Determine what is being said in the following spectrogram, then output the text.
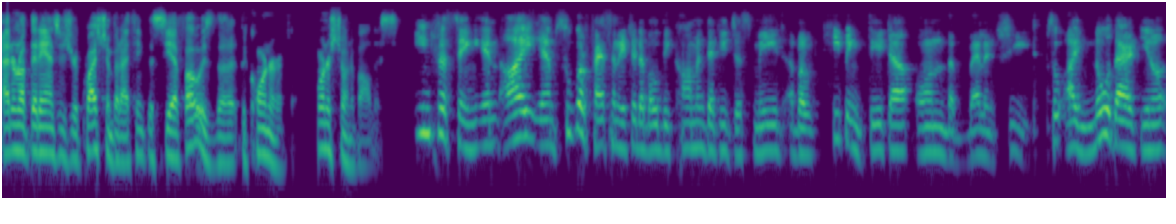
I don't know if that answers your question, but I think the CFO is the, the corner of it cornerstone of all this. Interesting. And I am super fascinated about the comment that you just made about keeping data on the balance sheet. So I know that, you know,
